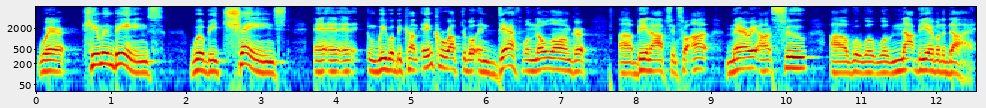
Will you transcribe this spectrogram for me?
where human beings will be changed and, and, and we will become incorruptible and death will no longer uh, be an option. So Aunt Mary, Aunt Sue uh, will, will, will not be able to die.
